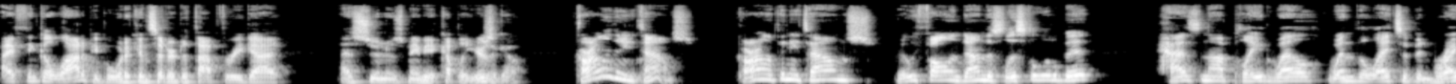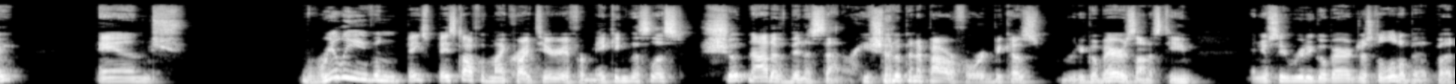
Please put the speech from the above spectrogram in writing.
I think a lot of people would have considered a top three guy as soon as maybe a couple of years ago. Karl-Anthony Towns. Karl-Anthony Towns really fallen down this list a little bit, has not played well when the lights have been bright, and really even based based off of my criteria for making this list, should not have been a center. He should have been a power forward because Rudy Gobert is on his team, and you'll see Rudy Gobert just a little bit. But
